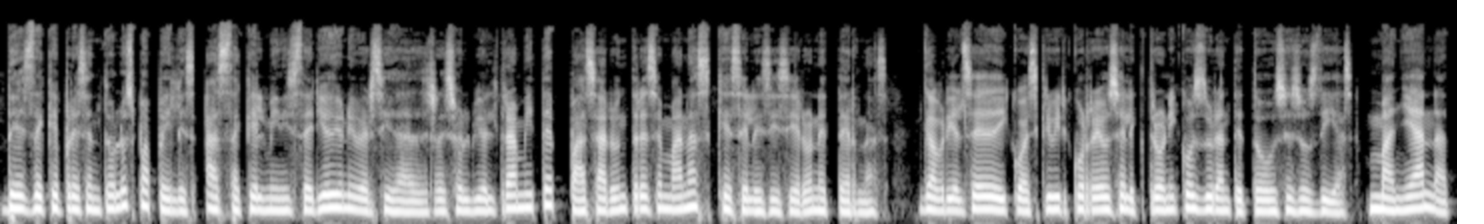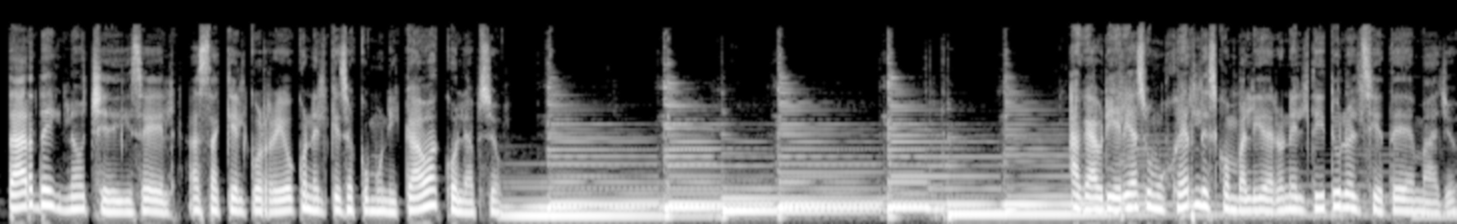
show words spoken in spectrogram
Desde que presentó los papeles hasta que el Ministerio de Universidades resolvió el trámite, pasaron tres semanas que se les hicieron eternas. Gabriel se dedicó a escribir correos electrónicos durante todos esos días, mañana, tarde y noche, dice él, hasta que el correo con el que se comunicaba colapsó. A Gabriel y a su mujer les convalidaron el título el 7 de mayo.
